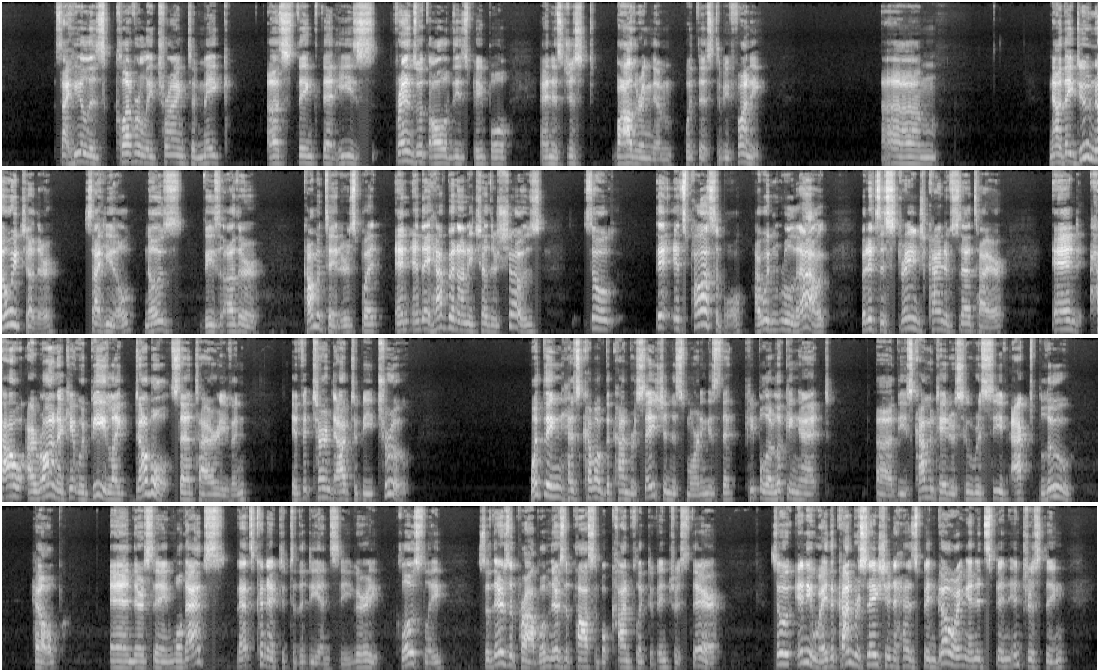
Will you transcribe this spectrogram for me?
Sahil is cleverly trying to make us think that he's friends with all of these people and is just bothering them with this to be funny. Um, now, they do know each other. Sahil knows these other commentators, but and and they have been on each other's shows, so it's possible. I wouldn't rule it out, but it's a strange kind of satire, and how ironic it would be, like double satire even, if it turned out to be true. One thing has come of the conversation this morning is that people are looking at uh, these commentators who receive Act Blue help, and they're saying, well, that's that's connected to the DNC very closely. So there's a problem. There's a possible conflict of interest there. So anyway, the conversation has been going and it's been interesting.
